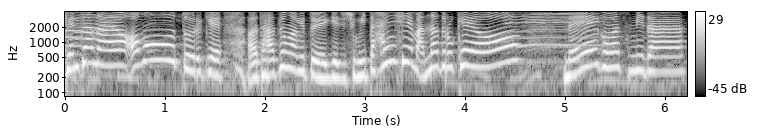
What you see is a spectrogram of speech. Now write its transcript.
괜찮아요? 어머, 또 이렇게 아, 다정하게 또 얘기해 주시고, 이따 1시에 만나도록 해요. 네, 고맙습니다.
